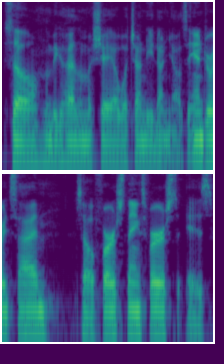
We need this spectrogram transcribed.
So let me go ahead and let show y'all what y'all need on y'all's Android side. So first things first is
